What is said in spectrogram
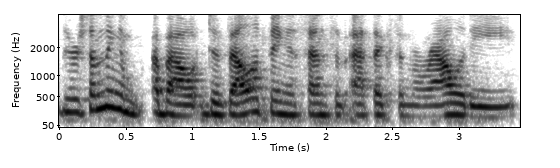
there's something about developing a sense of ethics and morality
